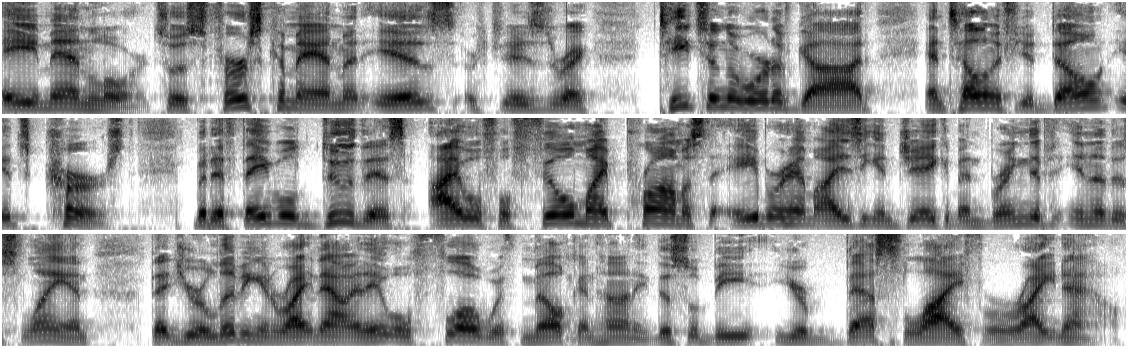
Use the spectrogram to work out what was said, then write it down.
Amen, Lord. So his first commandment is, is direct, teach them the word of God and tell them if you don't, it's cursed. But if they will do this, I will fulfill my promise to Abraham, Isaac, and Jacob and bring them into this land that you're living in right now, and it will flow with milk and honey. This will be your best life right now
